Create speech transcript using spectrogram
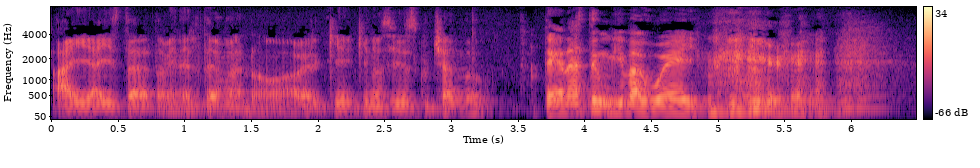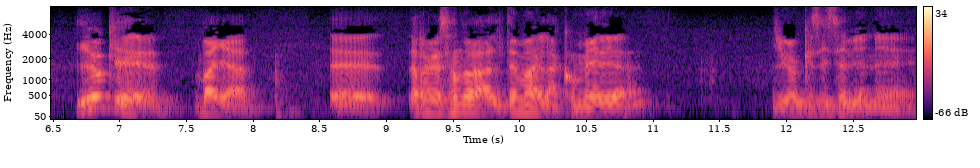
ahí, ahí está también el tema, ¿no? A ver quién, quién nos sigue escuchando. Te ganaste un giveaway. Yo creo que, vaya, eh, regresando al tema de la comedia, yo creo que sí se viene,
